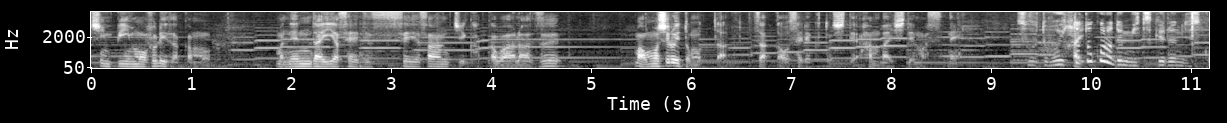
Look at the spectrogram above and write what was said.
新品も古い雑貨も、まあ、年代や生生産地関わらず、まあ、面白いと思った雑貨をセレクトして販売してますね。そうどういったところで見つけるんですか、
